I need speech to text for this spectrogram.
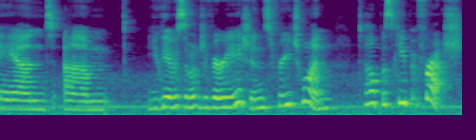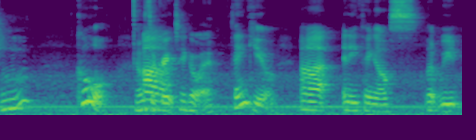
and um, you gave us a bunch of variations for each one to help us keep it fresh. Mhm. Cool. That was Uh, a great takeaway. Thank you. Uh, anything else that we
